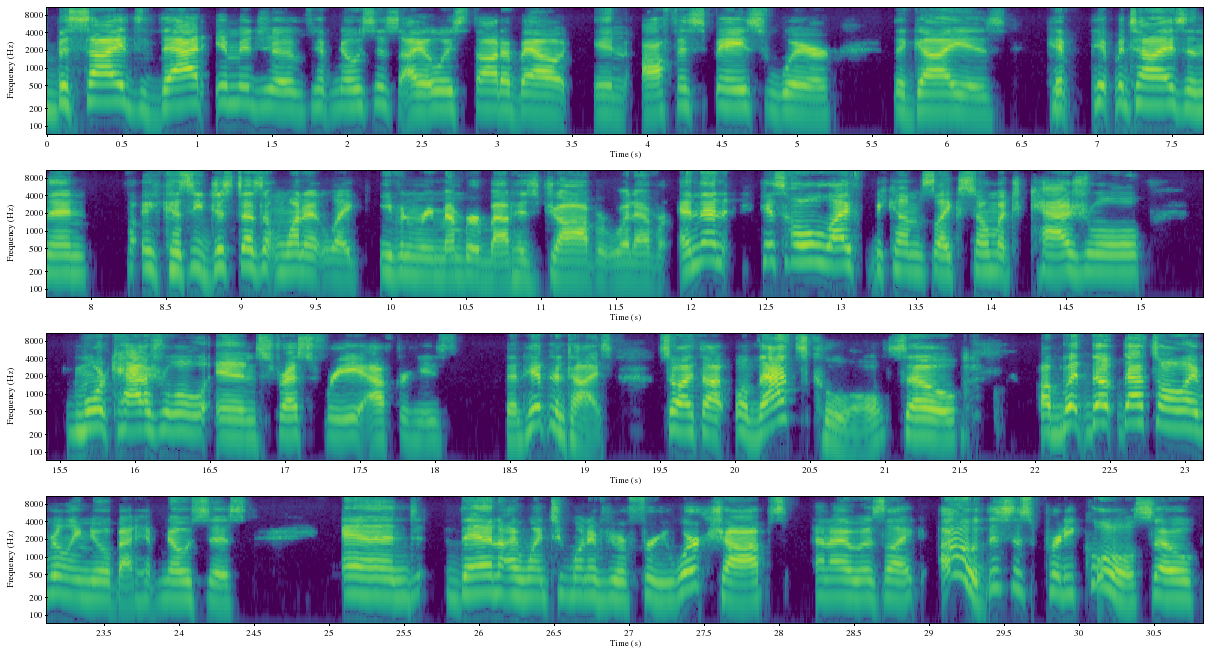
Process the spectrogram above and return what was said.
besides that image of hypnosis, I always thought about in office space where the guy is hip- hypnotized and then because he just doesn't want to like even remember about his job or whatever. And then his whole life becomes like so much casual, more casual and stress free after he's been hypnotized. So I thought, well, that's cool. So, uh, but th- that's all I really knew about hypnosis. And then I went to one of your free workshops and I was like, oh, this is pretty cool. So,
